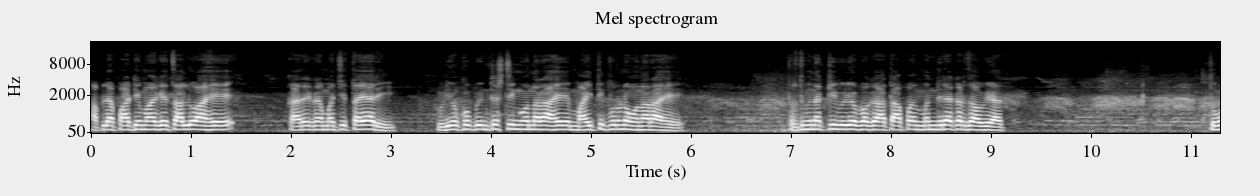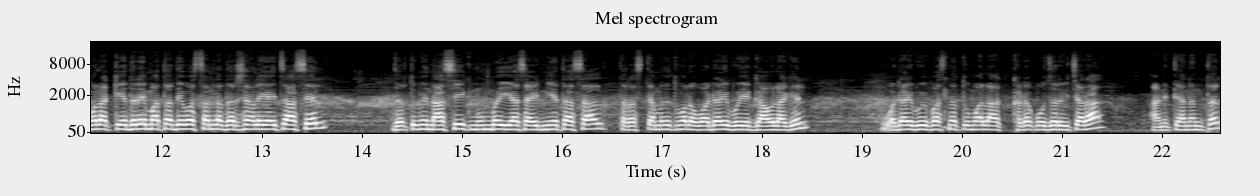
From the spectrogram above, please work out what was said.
आपल्या पाठीमागे चालू आहे कार्यक्रमाची तयारी. व्हिडिओ खूप इंटरेस्टिंग होणार आहे माहितीपूर्ण होणार आहे. तर तुम्ही नक्की व्हिडिओ बघा. आता आपण मंदिराकडे जाऊयात. तुम्हाला केदरे माता देवस्थानला दर्शनाला यायचं असेल जर तुम्ही नाशिक मुंबई या साईडने येत असाल तर रस्त्यामध्ये तुम्हाला वडाळीभोई एक गाव लागेल. वडाळीभोईपासून तुम्हाला खडक ओझर विचारा आणि त्यानंतर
